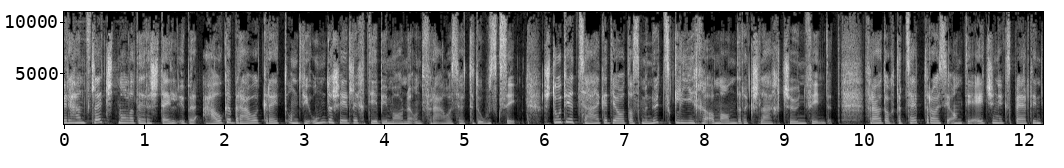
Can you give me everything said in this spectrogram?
wir haben das letzte Mal an dieser Stelle über Augenbrauen geredet und wie unterschiedlich die bei Männern und Frauen sollten aussehen. Studien zeigen ja, dass man nicht das Gleiche am anderen Geschlecht schön findet. Frau Dr. Zepter, unsere Anti-Aging-Expertin,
